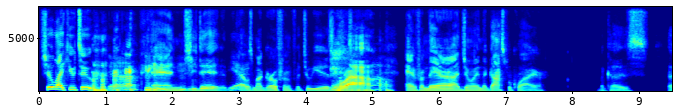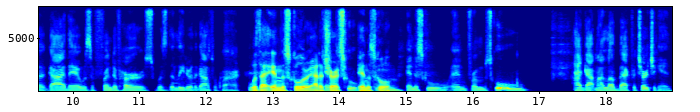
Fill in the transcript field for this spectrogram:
she'll like you too. Yeah. And she did. Yeah. That was my girlfriend for two years. Wow. Wow. And from there, I joined the gospel choir because the guy there was a friend of hers, was the leader of the gospel choir Was that in the school or at a the church? school. In the school. Mm. in the school. And from school, I got my love back for church again.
